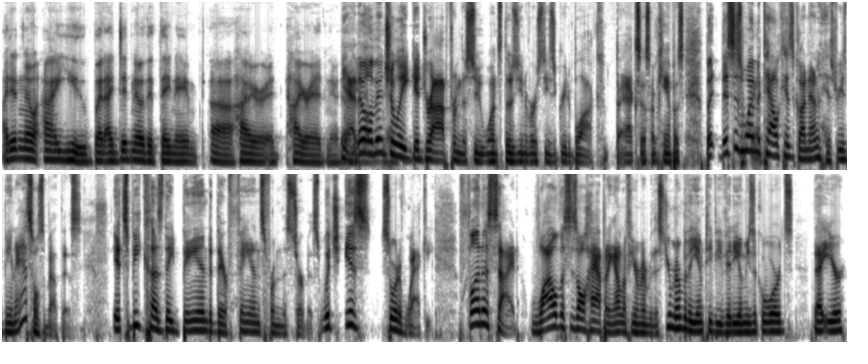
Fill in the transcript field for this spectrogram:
I didn't know IU, but I did know that they named uh, higher ed, higher ed there. Yeah, they'll eventually get dropped from the suit once those universities agree to block the access on campus. But this is why Metallica has gone down in history as being assholes about this. It's because they banned their fans from the service, which is sort of wacky. Fun aside, while this is all happening, I don't know if you remember this. Do you remember the MTV Video Music Awards that year?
